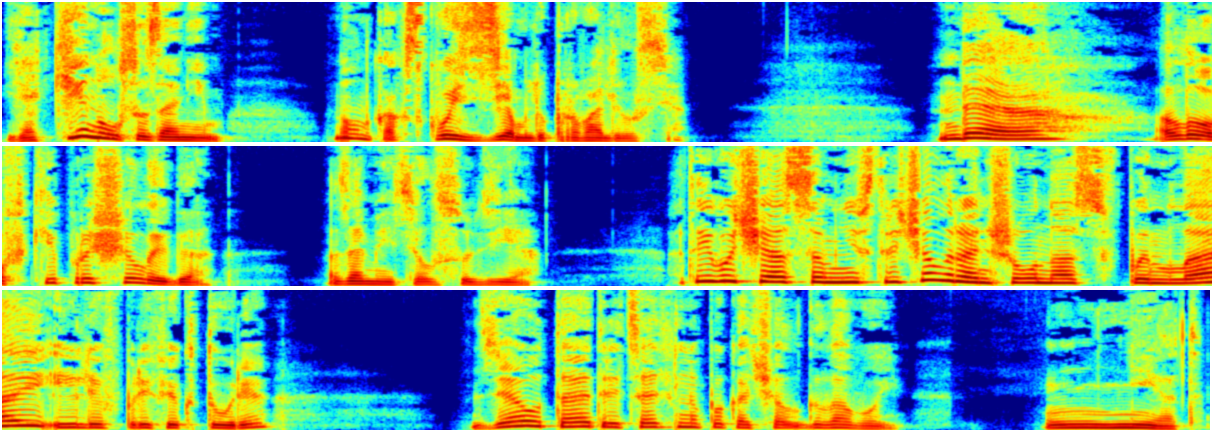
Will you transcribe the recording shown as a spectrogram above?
Я кинулся за ним — но он как сквозь землю провалился. «Да, ловкий прощелыга», — заметил судья. «А ты его часом не встречал раньше у нас в Пенлае или в префектуре?» Дзяо отрицательно покачал головой. «Нет,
